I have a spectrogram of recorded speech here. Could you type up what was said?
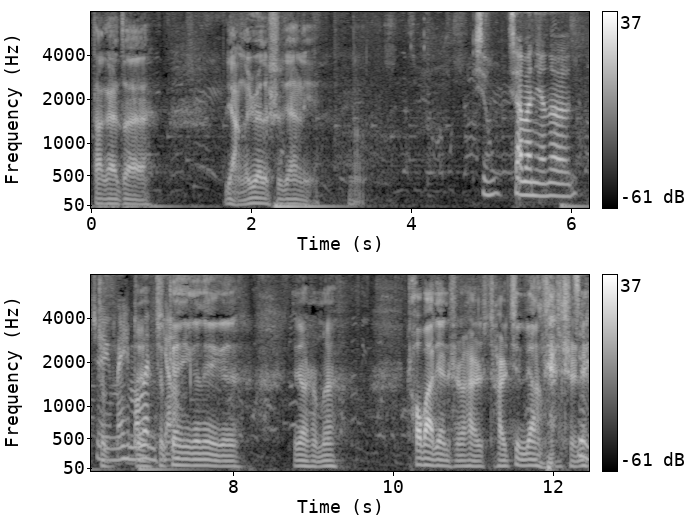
大概在两个月的时间里，嗯行，下半年的这个没什么问题了。就跟一个那个那叫什么超霸电池还是还是尽量电池那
